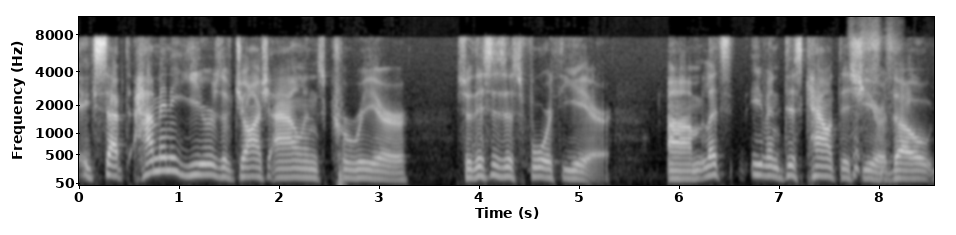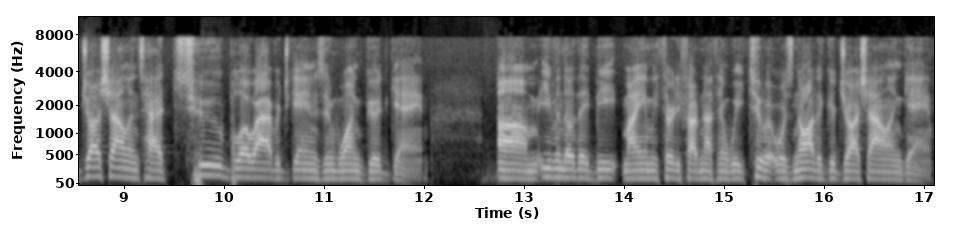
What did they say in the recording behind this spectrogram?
Except how many years of Josh Allen's career? So this is his fourth year. Um, let's even discount this year, though. Josh Allen's had two below average games and one good game. Um, even though they beat Miami 35 0 in week two, it was not a good Josh Allen game.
